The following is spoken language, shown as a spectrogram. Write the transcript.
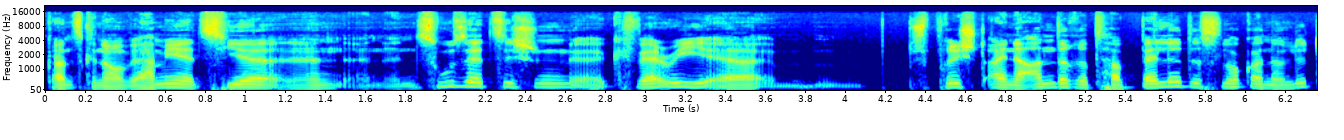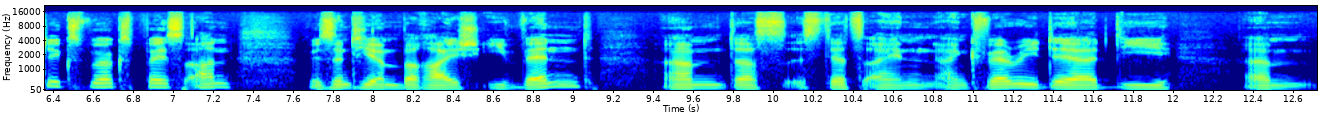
Ganz genau. Wir haben jetzt hier einen, einen zusätzlichen äh, Query. Er spricht eine andere Tabelle des Log Analytics Workspace an. Wir sind hier im Bereich Event. Ähm, das ist jetzt ein, ein Query, der die ähm,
